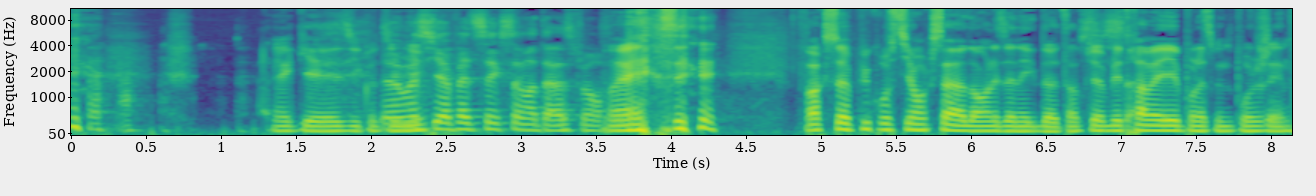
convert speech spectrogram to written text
ok, vas-y, Non, continue. moi, s'il n'y a pas de sexe, ça m'intéresse pas en fait. Ouais, c'est. Faut que ce soit plus croustillant que ça dans les anecdotes. hein. Tu vas me C'est les travailler pour la semaine prochaine.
